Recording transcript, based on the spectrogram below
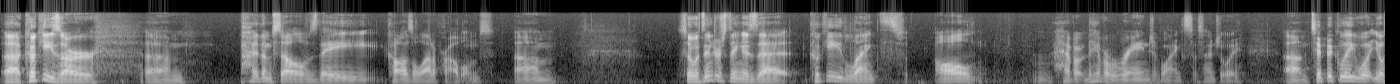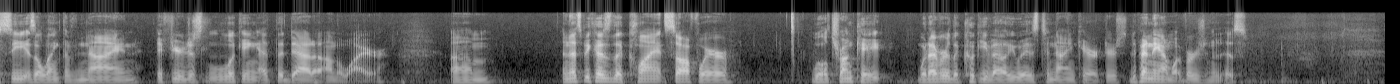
Uh, cookies are, um, by themselves, they cause a lot of problems. Um, so what's interesting is that cookie lengths all have a, they have a range of lengths essentially. Um, typically what you'll see is a length of nine if you're just looking at the data on the wire. Um, and that's because the client software will truncate whatever the cookie value is to nine characters, depending on what version it is.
